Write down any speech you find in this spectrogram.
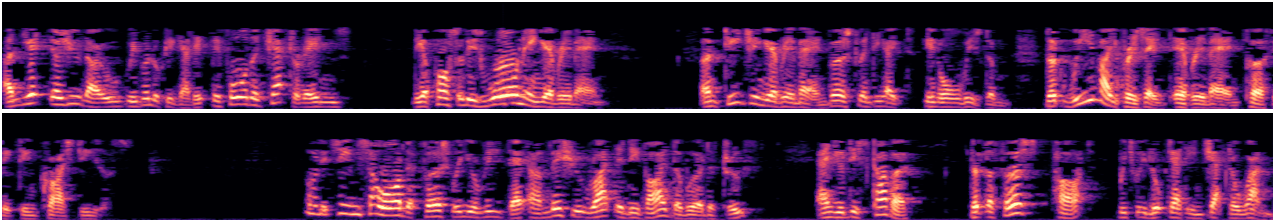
And yet, as you know, we were looking at it, before the chapter ends, the apostle is warning every man and teaching every man, verse 28, in all wisdom, that we may present every man perfect in Christ Jesus. Well, it seems so odd at first when you read that, unless you rightly divide the word of truth, and you discover that the first part, which we looked at in chapter 1,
